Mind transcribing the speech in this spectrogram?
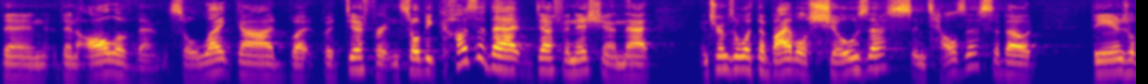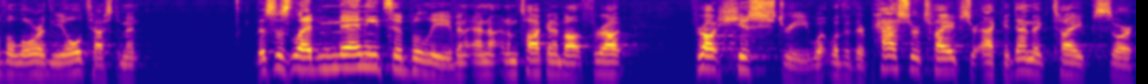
than, than all of them. So, like God, but, but different. And so, because of that definition, that in terms of what the Bible shows us and tells us about the angel of the Lord in the Old Testament, this has led many to believe, and, and I'm talking about throughout, throughout history, whether they're pastor types or academic types or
